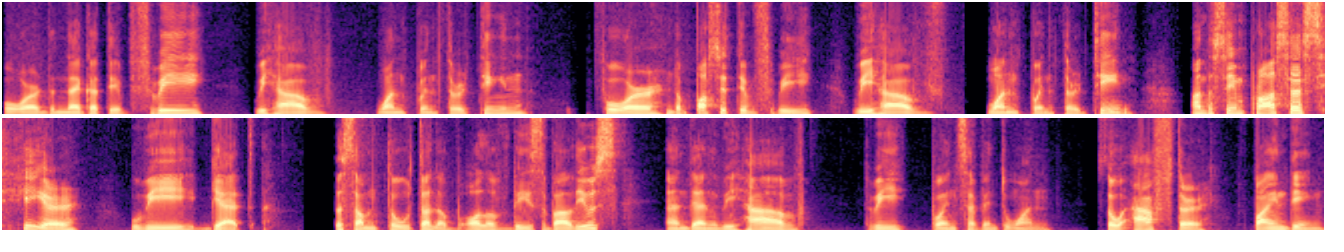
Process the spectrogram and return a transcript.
for the negative 3 we have 1.13 for the positive 3 we have 1.13 and the same process here we get the sum total of all of these values and then we have 3.71. so after finding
